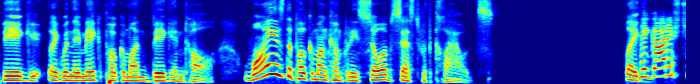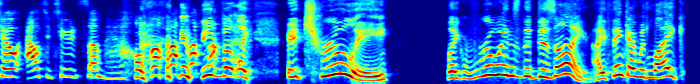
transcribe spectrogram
big like when they make Pokemon big and tall. Why is the Pokemon company so obsessed with clouds? Like they got to show altitude somehow. I mean, but like it truly like ruins the design. I think I would like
